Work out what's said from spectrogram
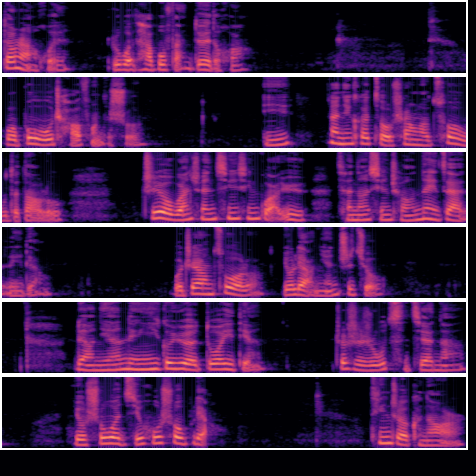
当然会，如果他不反对的话。我不无嘲讽地说：“咦，那你可走上了错误的道路。只有完全清心寡欲，才能形成内在力量。我这样做了有两年之久，两年零一个月多一点。这是如此艰难，有时我几乎受不了。听着，可诺尔，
